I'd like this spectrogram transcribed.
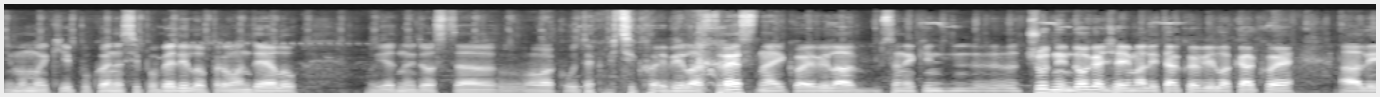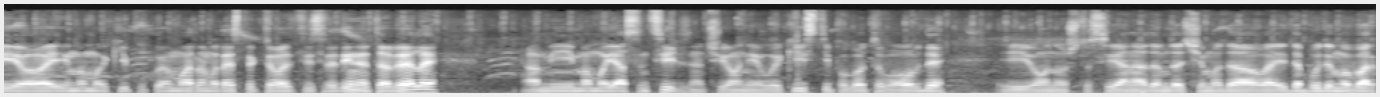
Imamo ekipu koja nas je pobedila u prvom delu u jednoj dosta ovako utakmici koja je bila stresna i koja je bila sa nekim e, čudnim događajima, ali tako je bilo kako je, ali ovaj, imamo ekipu koju moramo respektovati sredine tabele, a mi imamo jasan cilj, znači on je uvek isti, pogotovo ovde. I ono što se ja nadam da ćemo da, ovaj, da budemo bar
